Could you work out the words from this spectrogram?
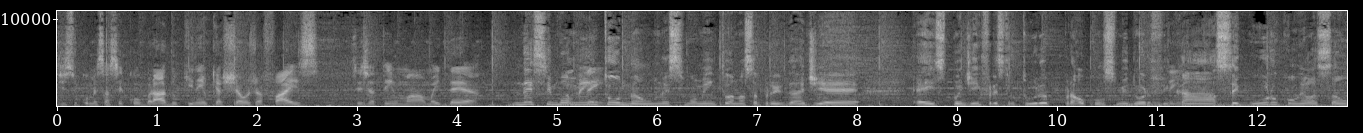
disso começar a ser cobrado, que nem o que a Shell já faz? Vocês já têm uma, uma ideia? Nesse Não momento, não. Nesse momento, a nossa prioridade é, é expandir a infraestrutura para o consumidor Entendi. ficar seguro com relação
